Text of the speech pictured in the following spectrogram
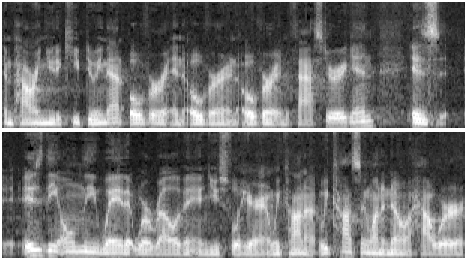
empowering you to keep doing that over and over and over and faster again is is the only way that we're relevant and useful here. And we kind of we constantly want to know how we're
